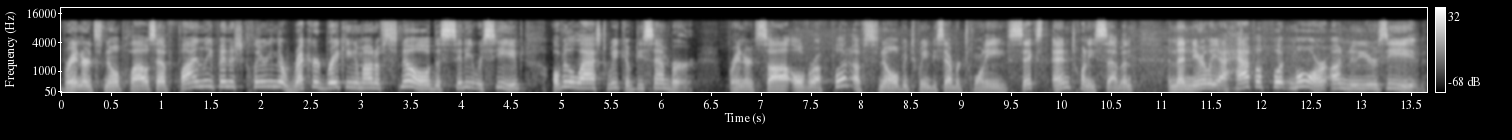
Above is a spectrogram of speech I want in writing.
Brainerd snowplows have finally finished clearing the record-breaking amount of snow the city received over the last week of December. Brainerd saw over a foot of snow between December 26th and 27th, and then nearly a half a foot more on New Year's Eve.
